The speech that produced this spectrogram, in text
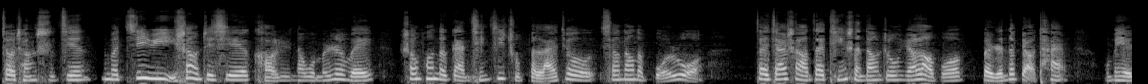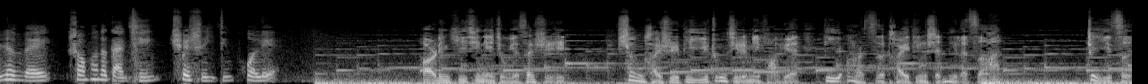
较长时间。那么，基于以上这些考虑呢，我们认为。双方的感情基础本来就相当的薄弱，再加上在庭审当中袁老伯本人的表态，我们也认为双方的感情确实已经破裂。二零一七年九月三十日，上海市第一中级人民法院第二次开庭审理了此案。这一次，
